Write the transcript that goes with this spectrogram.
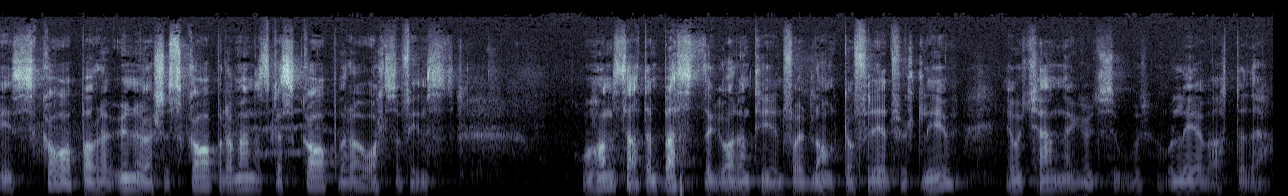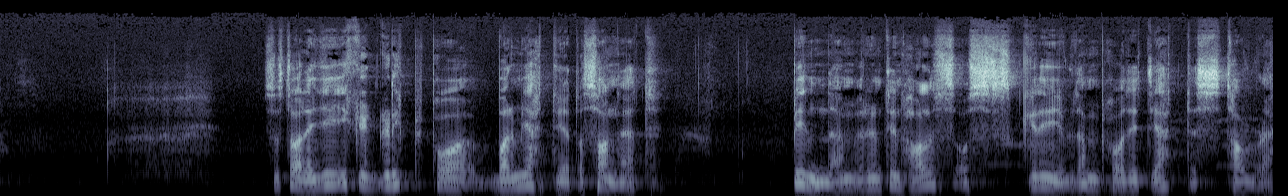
er skaper av universet, skaper av mennesker, skaper av alt som finnes. Og han sier at den beste garantien for et langt og fredfullt liv er å kjenne Guds ord og leve etter det. Så står det gi ikke glipp på barmhjertighet og sannhet. Bind dem rundt din hals og skriv dem på ditt hjertes tavle.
